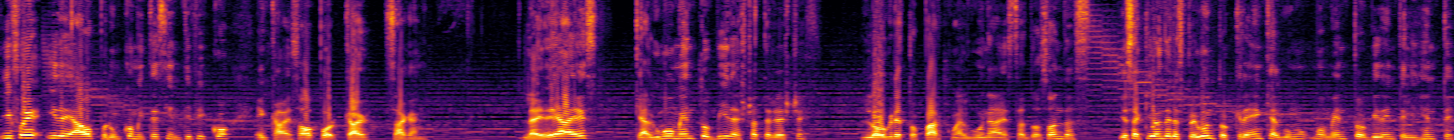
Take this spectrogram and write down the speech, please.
y fue ideado por un comité científico encabezado por Carl Sagan. La idea es que en algún momento vida extraterrestre logre topar con alguna de estas dos ondas. Y es aquí donde les pregunto, ¿creen que algún momento vida inteligente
